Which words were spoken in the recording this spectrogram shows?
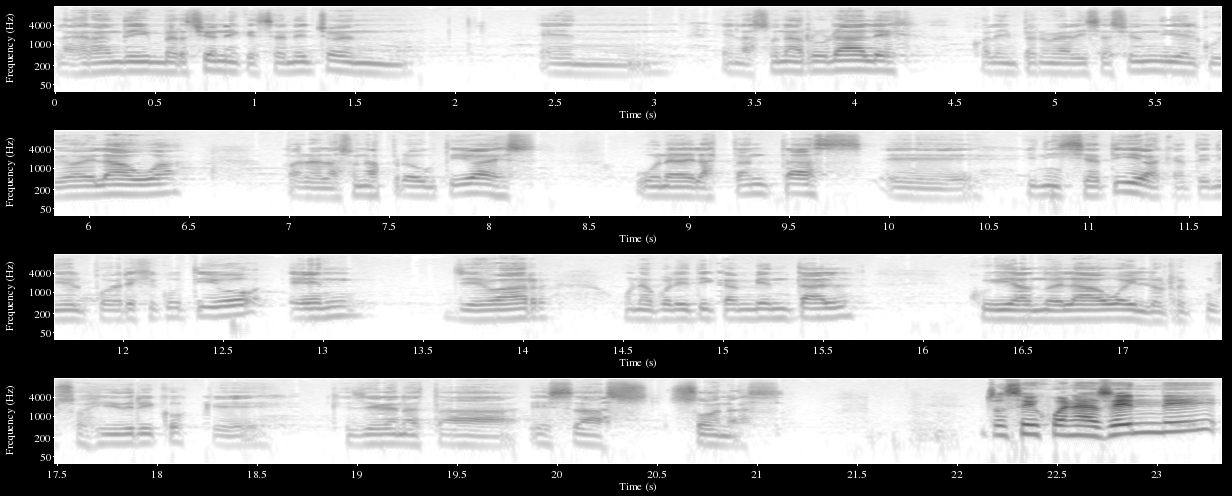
Las grandes inversiones que se han hecho en, las zonas rurales con la impermeabilización y el cuidado del agua para las zonas productivas es una de las tantas eh, iniciativas que ha tenido el Poder Ejecutivo en llevar una política ambiental cuidando el agua y los recursos hídricos que, llegan hasta esas zonas. Yo soy Juana Allende,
